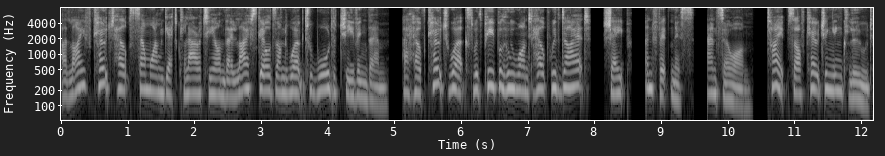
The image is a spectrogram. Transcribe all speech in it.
A life coach helps someone get clarity on their life's goals and work toward achieving them. A health coach works with people who want help with diet, shape, and fitness, and so on. Types of coaching include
